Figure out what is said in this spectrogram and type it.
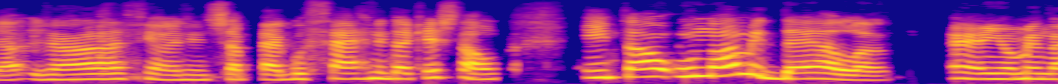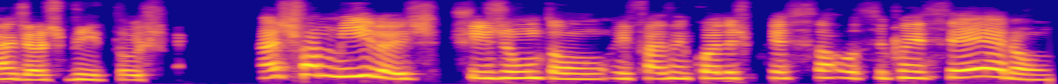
Já, já, assim, a gente já pega o cerne da questão. Então, o nome dela é em homenagem aos Beatles. As famílias se juntam e fazem coisas porque só, se conheceram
